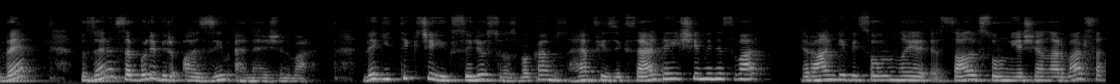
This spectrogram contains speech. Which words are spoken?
Ve üzerinizde böyle bir azim enerjin var. Ve gittikçe yükseliyorsunuz. Bakar mısınız? Hem fiziksel değişiminiz var. Herhangi bir sorunla, sağlık sorunu yaşayanlar varsa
